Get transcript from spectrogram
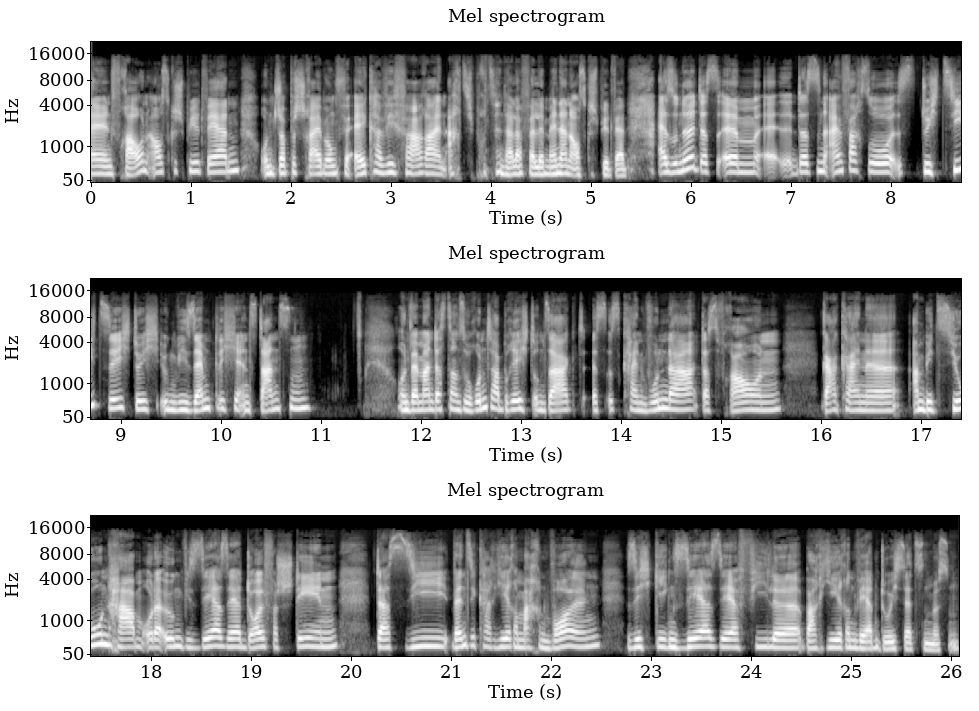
Fällen Frauen ausgespielt werden und Jobbeschreibungen für Lkw-Fahrer in 80 Prozent aller Fälle Männern ausgespielt werden. Also, ne, das, ähm, äh, das sind einfach so, es durchzieht sich durch irgendwie sämtliche Instanzen. Und wenn man das dann so runterbricht und sagt, es ist kein Wunder, dass Frauen gar keine Ambition haben oder irgendwie sehr, sehr doll verstehen, dass sie, wenn sie Karriere machen wollen, sich gegen sehr, sehr viele Barrieren werden durchsetzen müssen.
